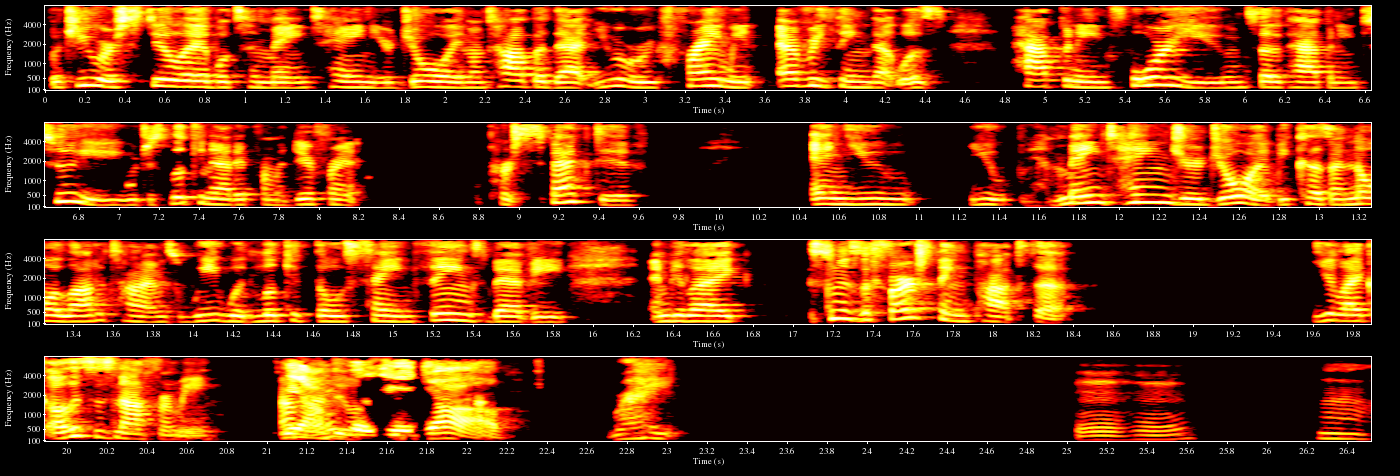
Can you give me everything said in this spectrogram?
but you were still able to maintain your joy. And on top of that, you were reframing everything that was happening for you instead of happening to you. You were just looking at it from a different perspective, and you you maintained your joy because I know a lot of times we would look at those same things, Bevy, and be like, as soon as the first thing pops up, you're like, oh, this is not for me. I'm yeah, not I'm doing going it. to get a job. Right. Mm-hmm. Mm.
